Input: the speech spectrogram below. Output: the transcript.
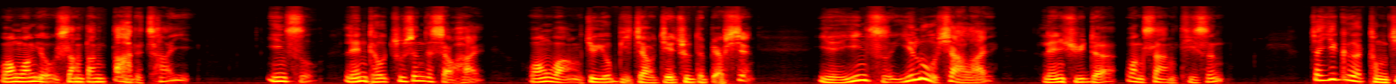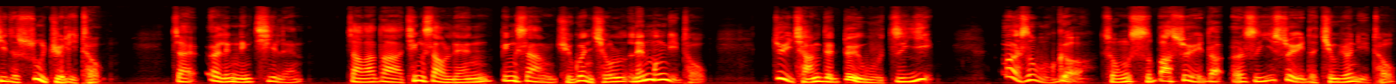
往往有相当大的差异，因此年头出生的小孩往往就有比较杰出的表现，也因此一路下来连续的往上提升。在一个统计的数据里头，在二零零七年加拿大青少年冰上曲棍球联盟里头，最强的队伍之一，二十五个从十八岁到二十一岁的球员里头。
